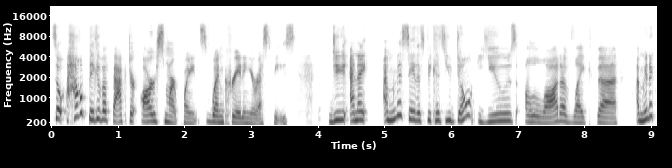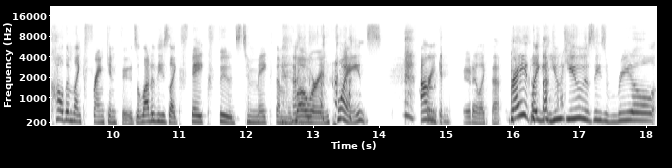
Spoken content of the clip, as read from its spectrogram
so how big of a factor are smart points when creating your recipes do you and i i'm going to say this because you don't use a lot of like the i'm going to call them like franken foods a lot of these like fake foods to make them lower in points um, Franken food. I like that. right? Like you use these real,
